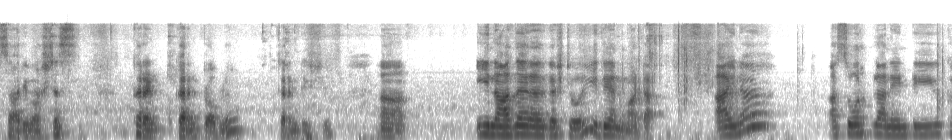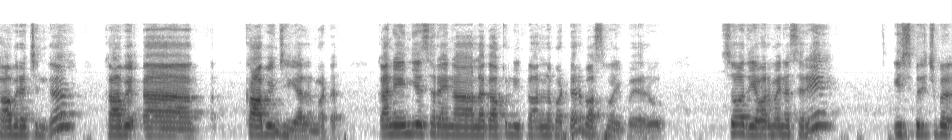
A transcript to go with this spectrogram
Sorry masters current current problem current issue ఈ నారాయణ గారి స్టోరీ ఇదే అనమాట ఆయన ఆ సోల్ ప్లాన్ ఏంటి కావ్య రచనగా కావ్య ఆ, కావ్యం చేయాలన్నమాట. కానీ ఏం చేశారు ఆయన? అలా కాకుండా ఈ ప్లాన్లో పడ్డారు భస్మం అయిపోయారు. సో అది ఎవరమైనా సరే ఈ స్పిరిచువల్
